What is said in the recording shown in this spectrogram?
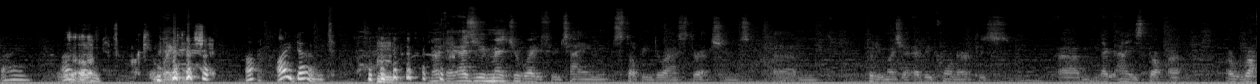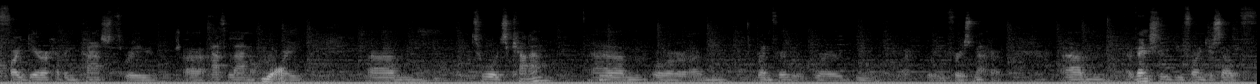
I, I Was it a don't. fucking wagon ship? I, I don't. Okay, as you make your way through town, stopping to ask directions, um, pretty much at every corner because um, now Annie's got a, a rough idea, of having passed through uh, Athalan on her Yeah. way um, towards Canham um, or um, Renford, where you, where you first met her. Um, eventually, you find yourself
